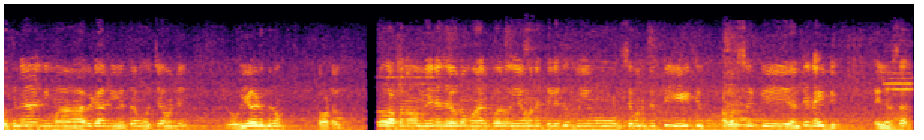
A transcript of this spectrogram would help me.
వదిన నీ- మా ఆవిడ మేమిద్దరం వచ్చామండి. ఏడుగురం టోటల్ అతను మేనేజర్ ఎవరో మారిపోరు ఏమని తెలీదు. మేము సెవెన్ ఫిఫ్టీ ఎయిట్ అవర్స్కి అంటే నైట్ వెళ్ళాం సార్.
